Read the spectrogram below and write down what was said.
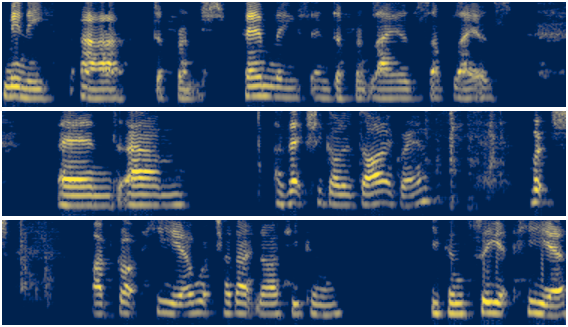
many uh, different families and different layers, sub layers. And um, I've actually got a diagram, which I've got here, which I don't know if you can you can see it here.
